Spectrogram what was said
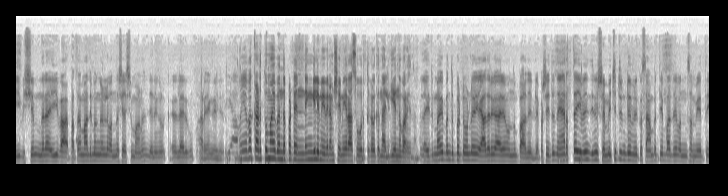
ഈ വിഷയം ഇന്നലെ ഈ പത്രമാധ്യമങ്ങളിൽ വന്ന ശേഷമാണ് ജനങ്ങൾക്ക് എല്ലാവർക്കും അറിയാൻ കഴിഞ്ഞത്. ഈ അവയവക്കടത്തുമായി ബന്ധപ്പെട്ട എന്തെങ്കിലും വിവരം ഷമീർ ആ സുഹൃത്തുക്കൾക്ക് നൽകിയെന്ന് പറയുന്നുണ്ട്? അല്ല ഇതുമായി ബന്ധപ്പെട്ടുകൊണ്ട് യാതൊരു കാര്യവും ഒന്നും പറഞ്ഞിട്ടില്ല. പക്ഷേ ഇത് നേരത്തെ ഇവൻ ഇതിന് ശ്രമിച്ചിട്ടുണ്ട്. ഇവർക്ക് സാമ്പത്തിക ബാധ്യത വന്ന സമയത്ത്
